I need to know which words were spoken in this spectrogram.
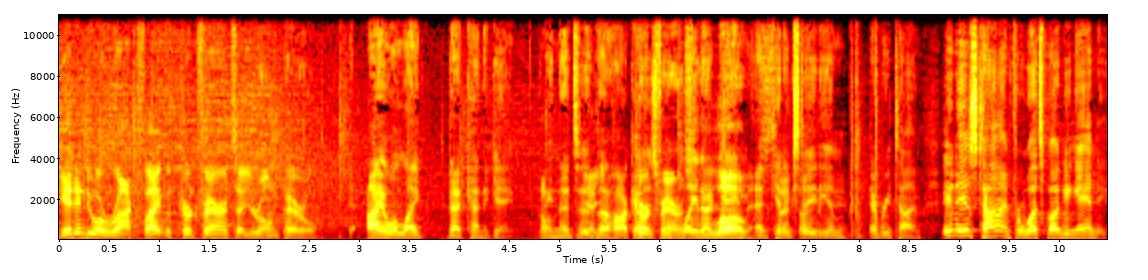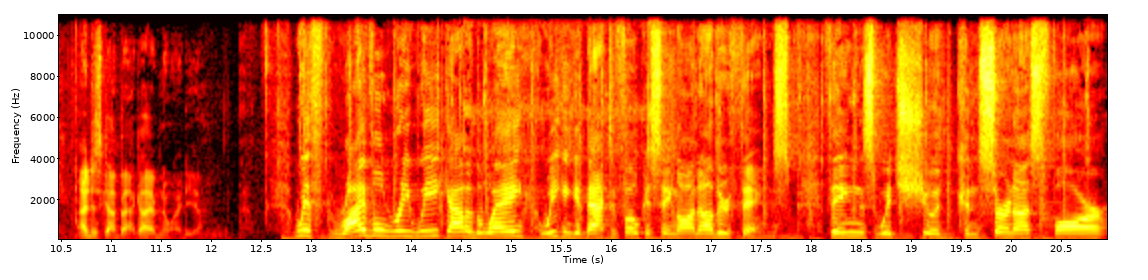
get into a rock fight with Kirk Ferentz at your own peril. Iowa liked that kind of game. I mean, Oh, that's yeah, uh, the Kirk Hawkeyes will play that game at Kinnick Stadium every time. It is time for What's Bugging Andy. I just got back. I have no idea. With rivalry week out of the way, we can get back to focusing on other things. Things which should concern us far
